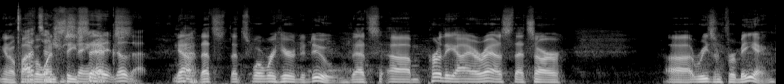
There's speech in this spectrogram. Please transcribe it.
you know, 501c6. I didn't know that. Yeah, that's that's what we're here to do. That's um, per the IRS. That's our uh, reason for being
